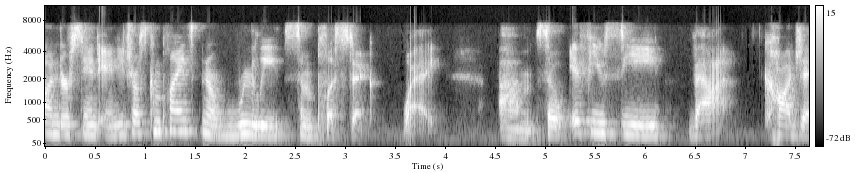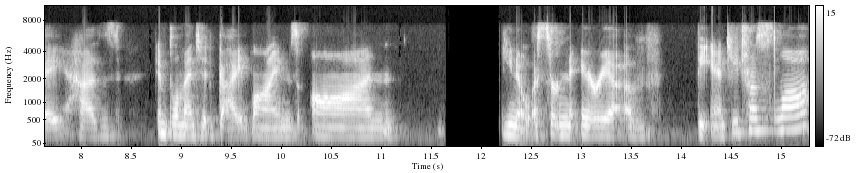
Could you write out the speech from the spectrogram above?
understand antitrust compliance in a really simplistic way. Um, so if you see that CADE has implemented guidelines on you know a certain area of the antitrust law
